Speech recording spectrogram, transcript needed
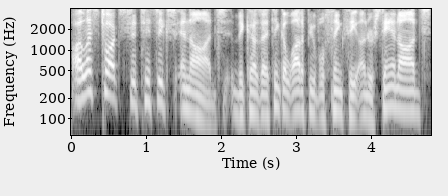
Uh, let's talk statistics and odds because I think a lot of people think they understand odds,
